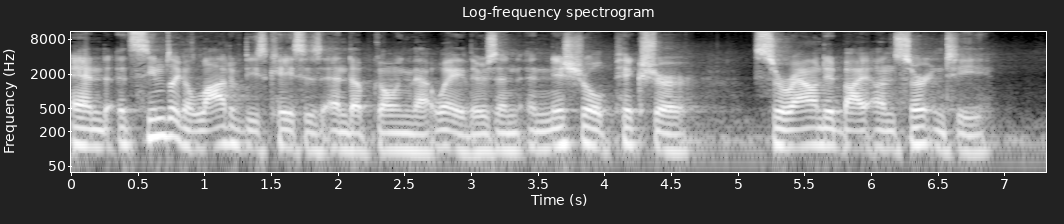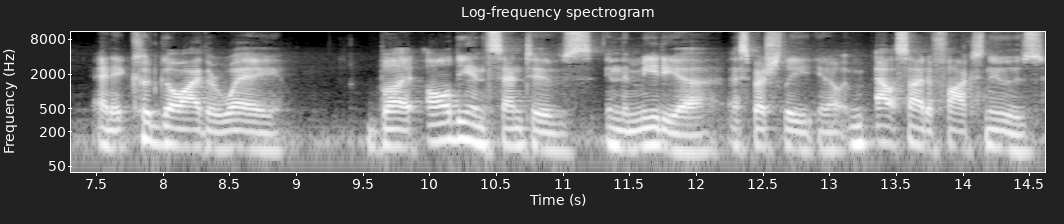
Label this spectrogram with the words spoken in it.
and it seems like a lot of these cases end up going that way. There's an initial picture surrounded by uncertainty, and it could go either way. But all the incentives in the media, especially you know outside of Fox News,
